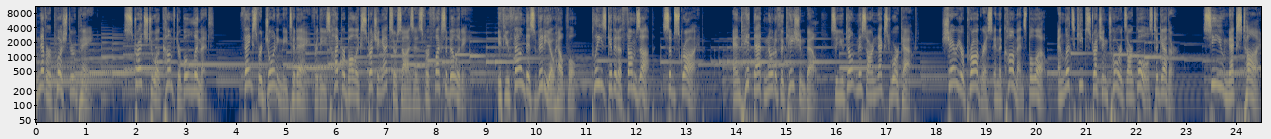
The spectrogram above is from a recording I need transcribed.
never push through pain. Stretch to a comfortable limit. Thanks for joining me today for these hyperbolic stretching exercises for flexibility. If you found this video helpful, please give it a thumbs up, subscribe, and hit that notification bell so you don't miss our next workout. Share your progress in the comments below, and let's keep stretching towards our goals together. See you next time.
